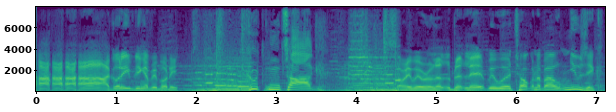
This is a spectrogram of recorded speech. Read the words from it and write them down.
Good evening, everybody. Guten Tag. Sorry we were a little bit late. We were talking about music.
